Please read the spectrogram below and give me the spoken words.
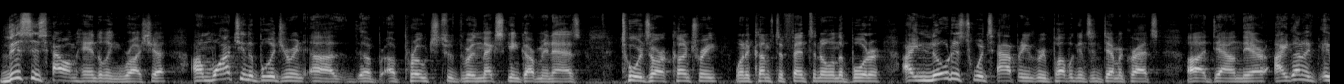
This is how I'm handling Russia. I'm watching the belligerent uh, the approach to the Mexican government as towards our country when it comes to fentanyl on the border. I noticed what's happening with Republicans and Democrats uh, down there. I got to Uh,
